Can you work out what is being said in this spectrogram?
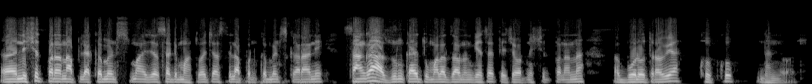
निश्चितपणानं आपल्या कमेंट्स माझ्यासाठी महत्त्वाचे असतील आपण कमेंट्स करा आणि सांगा अजून काय तुम्हाला जाणून घ्यायचं आहे, त्याच्यावर निश्चितपणानं बोलत राहूया. खूप खूप धन्यवाद.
